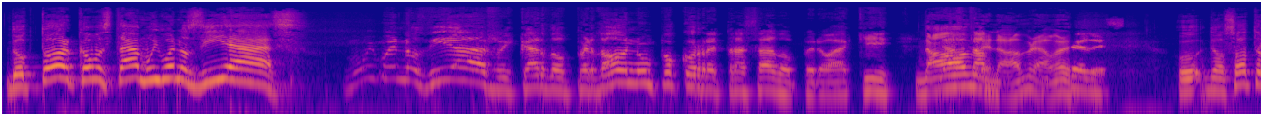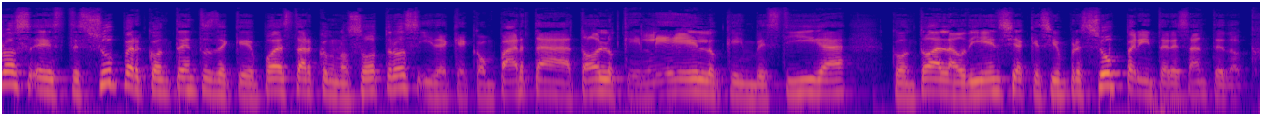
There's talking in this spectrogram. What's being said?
Doctor, ¿cómo está? Muy buenos días. Muy buenos días, Ricardo. Perdón, un poco retrasado, pero aquí. No, hombre, no, hombre, hombre. Nosotros, este, súper contentos de que pueda estar con nosotros y de que comparta todo lo que lee, lo que investiga con toda la audiencia, que siempre es súper interesante, Doc.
